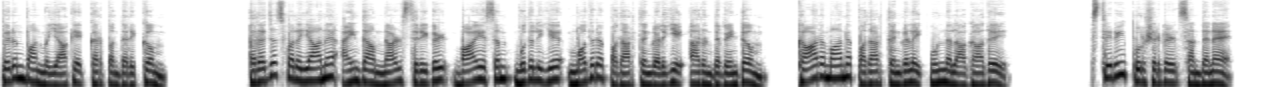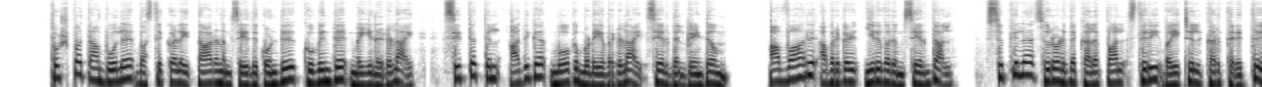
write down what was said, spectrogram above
பெரும்பான்மையாக கற்பந்தரிக்கும் ரஜஸ்வலையான ஐந்தாம் நாள் ஸ்திரிகள் பாயசம் முதலிய மதுர பதார்த்தங்களையே அருந்த வேண்டும். காரமான பதார்த்தங்களை உண்ணலாகாது. ஸ்திரீ புருஷர்கள் சந்தன. புஷ்ப தாம்பூல வஸ்துக்களை தாரணம் செய்து கொண்டு குவிந்த மெய்யினர்களாய் சித்தத்தில் அதிக மோகமுடையவர்களாய் சேர்தல் வேண்டும். அவ்வாறு அவர்கள் இருவரும் சேர்ந்தால் சுக்கில சுரோனித கலப்பால் ஸ்திரீ வயிற்றில் கருத்தரித்து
